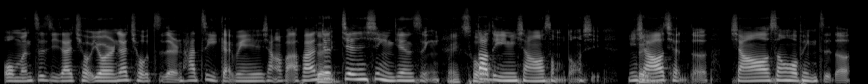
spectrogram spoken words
我们自己在求有人在求职的人，他自己改变一些想法，反正就坚信一件事情，没错。到底你想要什么东西？你想要钱的，想要生活品质的，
